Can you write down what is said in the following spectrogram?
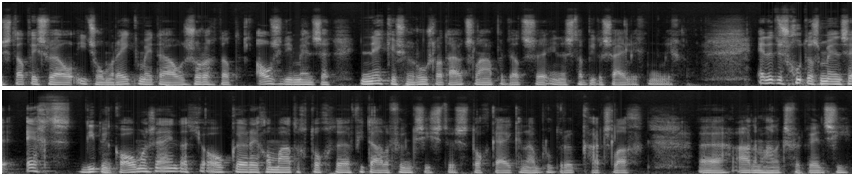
Dus dat is wel iets om rekening mee te houden. Zorg dat als je die mensen netjes hun roes laat uitslapen, dat ze in een stabiele zijligging liggen. En het is goed als mensen echt diep in coma zijn, dat je ook uh, regelmatig toch de vitale functies, dus toch kijken naar bloeddruk, hartslag, uh, ademhalingsfrequentie.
